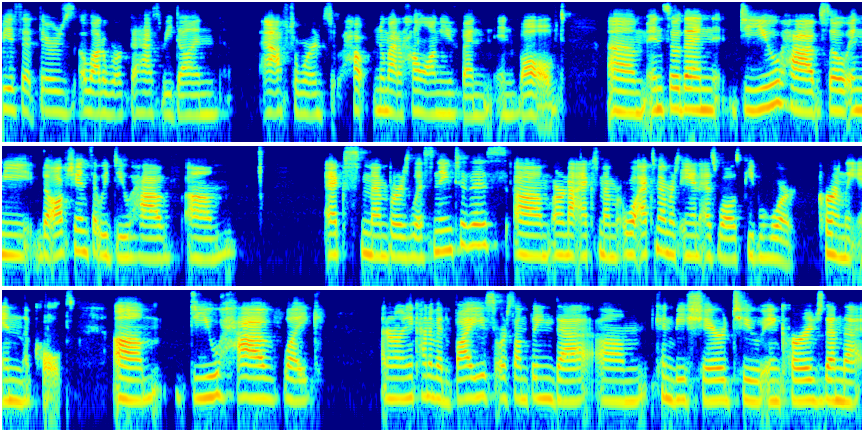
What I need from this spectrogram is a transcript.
Obvious that there's a lot of work that has to be done afterwards how no matter how long you've been involved um, and so then do you have so in the the off chance that we do have um, ex members listening to this um, or not ex member well ex members and as well as people who are currently in the cult um, do you have like I don't know, any kind of advice or something that um, can be shared to encourage them that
